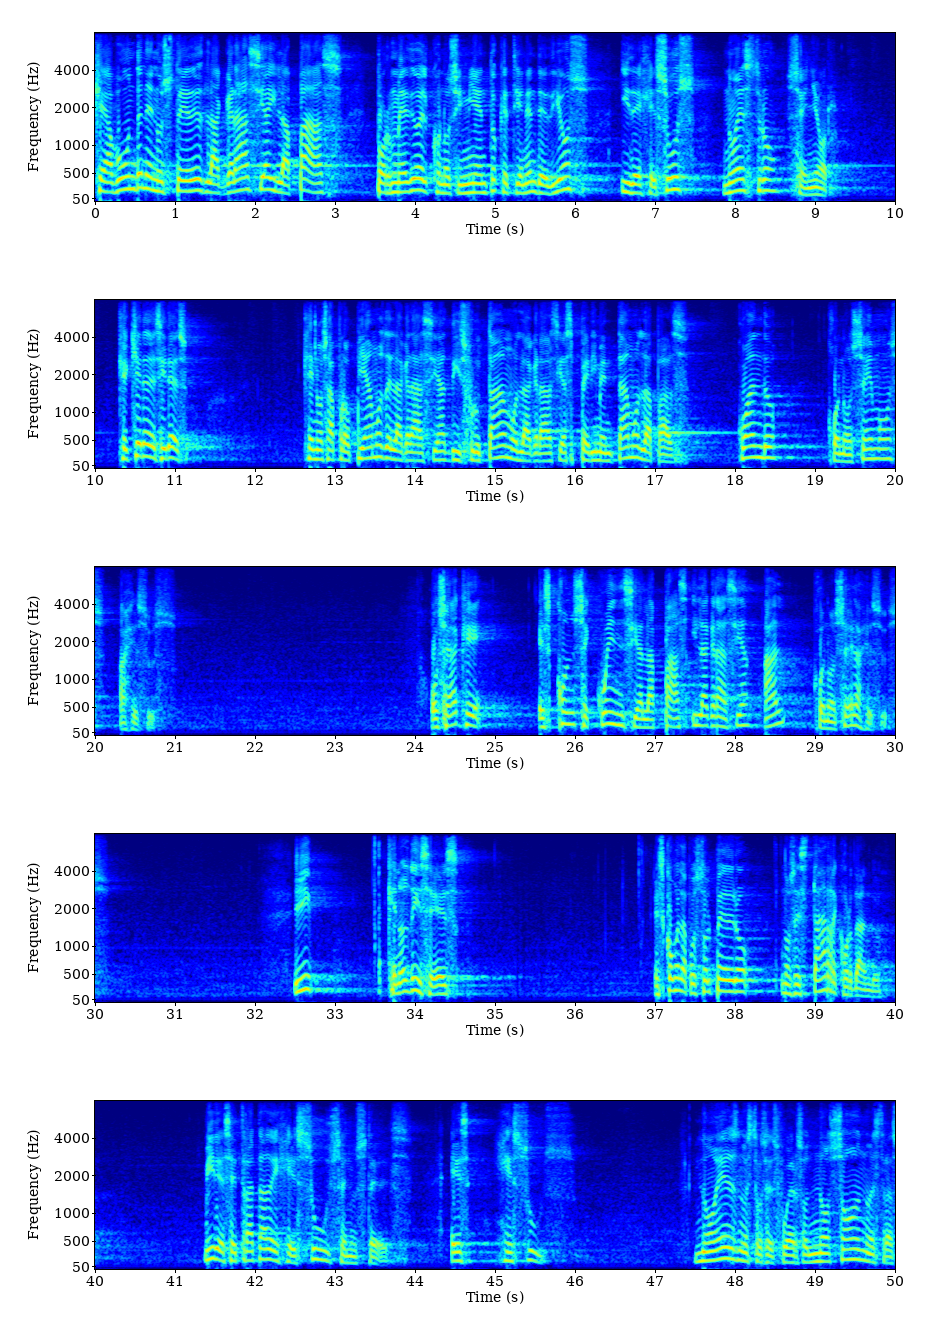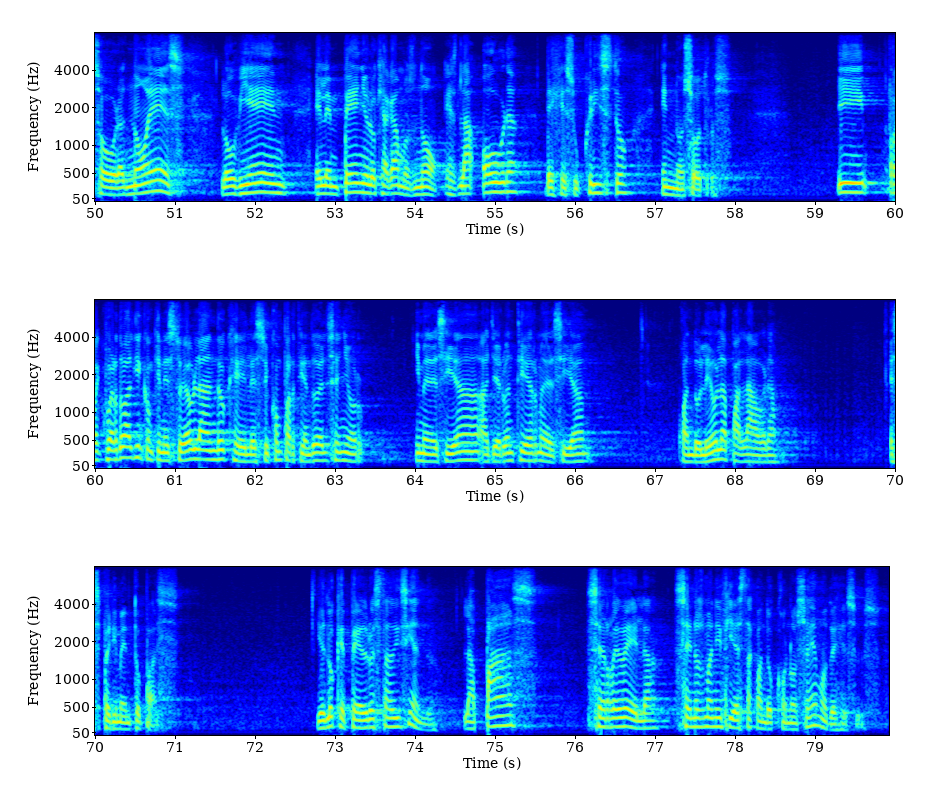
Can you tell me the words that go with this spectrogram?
que abunden en ustedes la gracia y la paz por medio del conocimiento que tienen de Dios y de Jesús nuestro Señor. ¿Qué quiere decir eso? Que nos apropiamos de la gracia, disfrutamos la gracia, experimentamos la paz cuando conocemos a Jesús. O sea que es consecuencia la paz y la gracia al conocer a Jesús. Y ¿qué nos dice? Es, es como el apóstol Pedro nos está recordando. Mire, se trata de Jesús en ustedes. Es Jesús. No es nuestros esfuerzos, no son nuestras obras, no es lo bien, el empeño, lo que hagamos, no, es la obra de Jesucristo en nosotros. Y recuerdo a alguien con quien estoy hablando que le estoy compartiendo del Señor y me decía, ayer o antier, me decía, cuando leo la palabra, experimento paz. Y es lo que Pedro está diciendo. La paz se revela, se nos manifiesta cuando conocemos de Jesús.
